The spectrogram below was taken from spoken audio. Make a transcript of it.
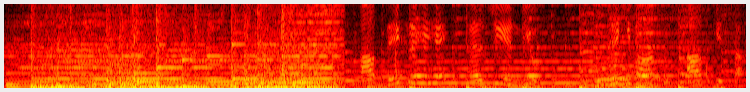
आप देख रहे हैं एस डी एन न्यूज़ मुद्दे की बात आपके साथ।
